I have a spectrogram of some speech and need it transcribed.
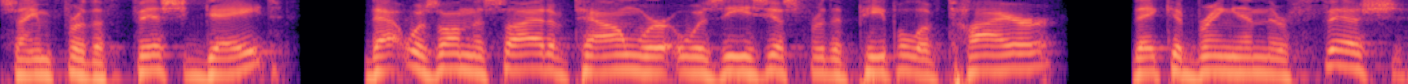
Same for the fish gate. That was on the side of town where it was easiest for the people of Tyre. They could bring in their fish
